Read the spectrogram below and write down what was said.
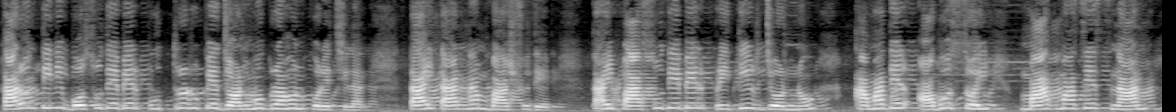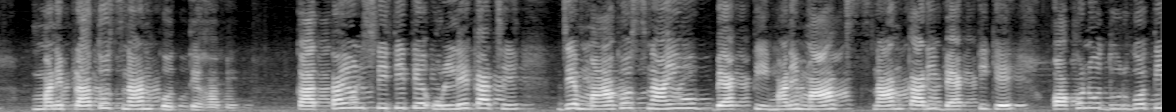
কারণ তিনি বসুদেবের পুত্র রূপে জন্মগ্রহণ করেছিলেন। তাই তার নাম বাসুদেব। তাই বাসুদেবের প্রীতির জন্য আমাদের অবশ্যই মাঘ মাসে স্নান মানে প্রাত স্নান করতে হবে। কাত্তায়ন স্মৃতিতে উল্লেখ আছে যে মাঘ স্নায়ু ব্যক্তি মানে মাঘ স্নানকারী ব্যক্তিকে কখনো দুর্গতি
